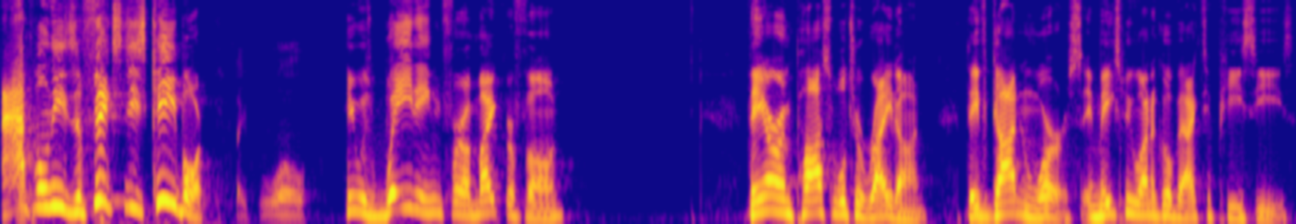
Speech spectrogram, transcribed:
Apple needs to fix these keyboards. It's like, whoa. He was waiting for a microphone. They are impossible to write on. They've gotten worse. It makes me want to go back to PCs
